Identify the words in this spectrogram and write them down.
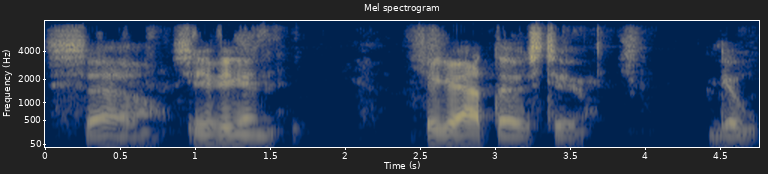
So see if you can figure out those two. Go.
